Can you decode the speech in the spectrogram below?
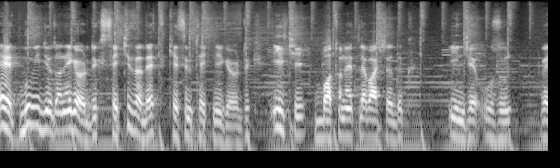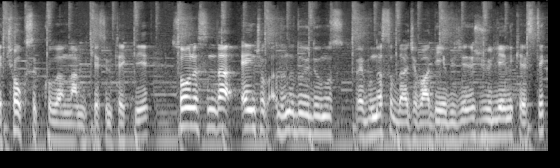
Evet bu videoda ne gördük? 8 adet kesim tekniği gördük. İlki batonetle başladık. İnce, uzun ve çok sık kullanılan bir kesim tekniği. Sonrasında en çok adını duyduğumuz ve bu nasıldı acaba diyebileceğiniz jülyen'i kestik.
